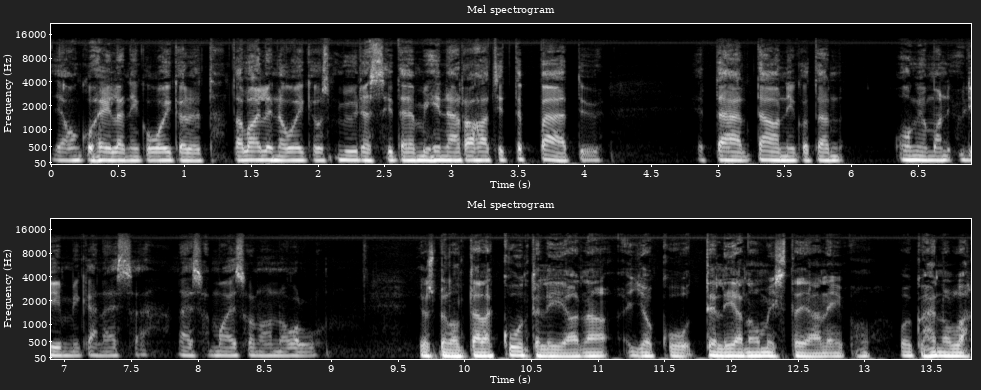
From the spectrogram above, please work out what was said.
ja onko heillä niin oikeudet tai laillinen oikeus myydä sitä ja mihin nämä rahat sitten päätyy. Tämä on niin tämän ongelman ydin, mikä näissä, näissä maissa on ollut. Jos meillä on täällä kuuntelijana joku Telian omistaja, niin voiko hän olla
